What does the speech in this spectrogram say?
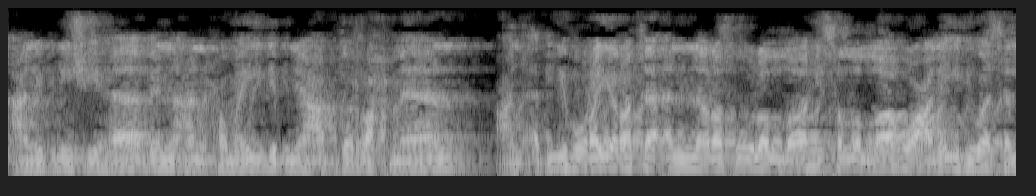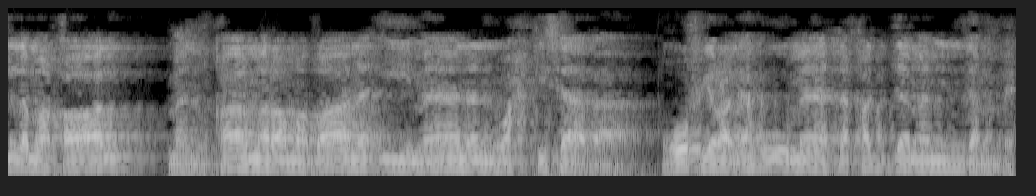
عن ابن شهاب عن حميد بن عبد الرحمن عن أبي هريرة أن رسول الله صلى الله عليه وسلم قال من قام رمضان إيمانا واحتسابا غفر له ما تقدم من ذنبه.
